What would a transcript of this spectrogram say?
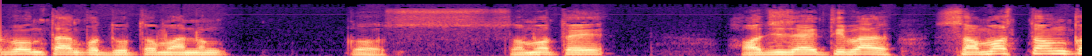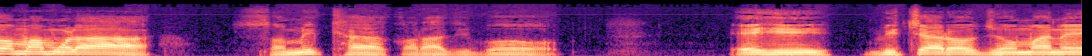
ଏବଂ ତାଙ୍କ ଦୂତମାନଙ୍କ ସମତେ ହଜିଯାଇଥିବା ସମସ୍ତଙ୍କ ମାମଲା ସମୀକ୍ଷା କରାଯିବ ଏହି ବିଚାର ଯେଉଁମାନେ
